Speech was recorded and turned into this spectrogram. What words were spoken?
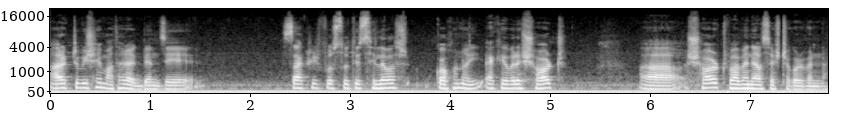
আরেকটা বিষয় মাথায় রাখবেন যে, চাকরির প্রস্তুতির সিলেবাস কখনোই একেবারে শর্ট শর্টভাবে নেওয়ার চেষ্টা করবেন না।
